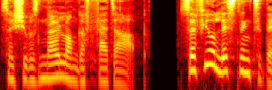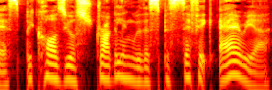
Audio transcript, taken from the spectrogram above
so she was no longer fed up. So, if you're listening to this because you're struggling with a specific area,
